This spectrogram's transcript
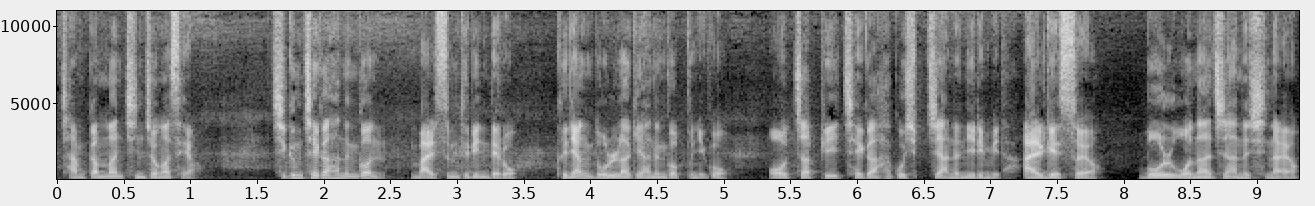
잠깐만 진정하세요. 지금 제가 하는 건 말씀드린 대로 그냥 놀라게 하는 것 뿐이고 어차피 제가 하고 싶지 않은 일입니다. 알겠어요. 뭘 원하지 않으시나요?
